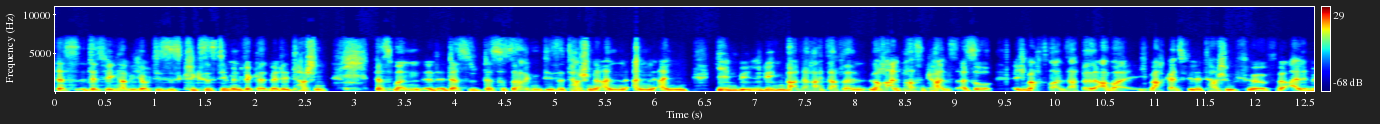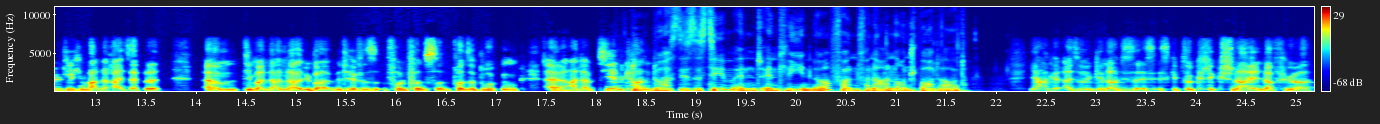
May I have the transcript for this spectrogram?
das, deswegen habe ich auch dieses Klicksystem entwickelt mit den Taschen, dass man, dass, dass sozusagen diese Taschen an, an, an jeden beliebigen Wanderreitsattel noch anpassen kannst. Also ich mache zwar einen Sattel, aber ich mache ganz viele Taschen für, für alle möglichen Wanderreitsättel, ähm, die man dann da über mit Hilfe von, von, von so Brücken äh, mhm. adaptieren kann. Du, du hast dieses System ent, entliehen, ne? Von, von einer anderen Sportart. Ja, also genau, diese, es, es gibt so Klickschnallen dafür,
